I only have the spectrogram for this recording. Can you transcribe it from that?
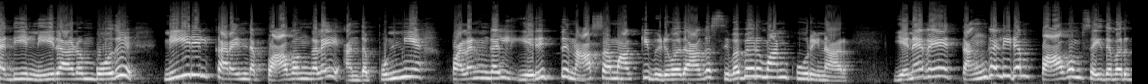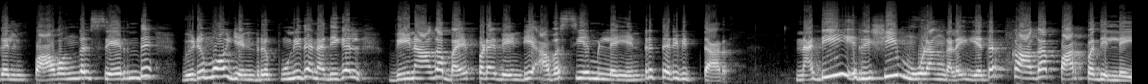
நதியில் நீராடும் போது நீரில் கரைந்த பாவங்களை அந்த புண்ணிய பலன்கள் எரித்து நாசமாக்கி விடுவதாக சிவபெருமான் கூறினார். எனவே தங்களிடம் பாவம் செய்தவர்களின் பாவங்கள் சேர்ந்து விடுமோ என்று புனித நதிகள் வீணாக பயப்பட வேண்டிய அவசியமில்லை என்று தெரிவித்தார். நதி ரிஷி மூலங்களை எதற்காக பார்ப்பதில்லை?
